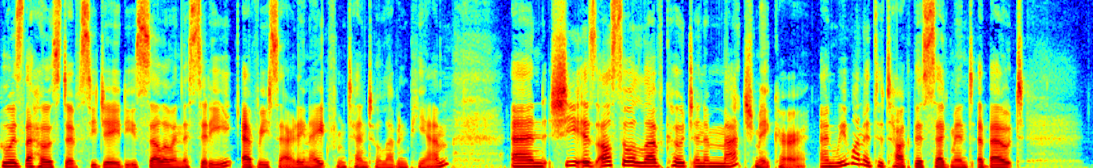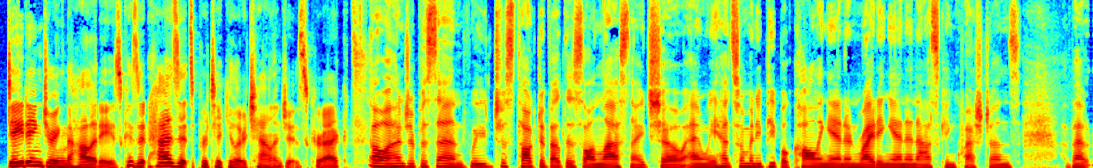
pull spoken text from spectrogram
who is the host of CJAD's Solo in the City every Saturday night from 10 to 11 p.m. And she is also a love coach and a matchmaker. And we wanted to talk this segment about dating during the holidays because it has its particular challenges, correct? Oh, 100%. We just talked about this on last night's show, and we had so many people calling in and writing in and asking questions about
